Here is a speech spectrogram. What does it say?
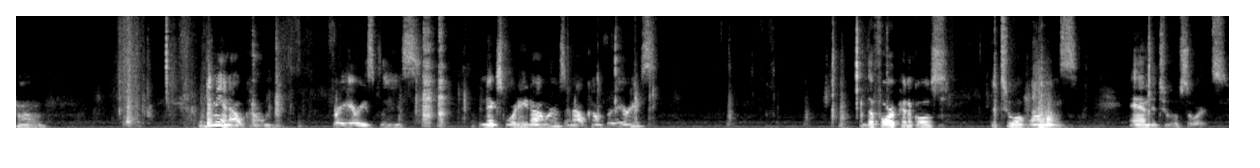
Hmm. Give me an outcome for Aries, please. The next 48 hours, an outcome for Aries. The Four of Pentacles, the Two of Wands, and the Two of Swords.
